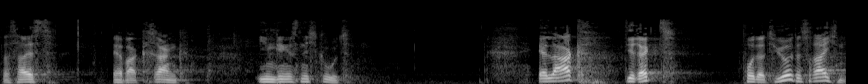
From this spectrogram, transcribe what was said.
Das heißt, er war krank. Ihm ging es nicht gut. Er lag direkt vor der Tür des Reichen.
